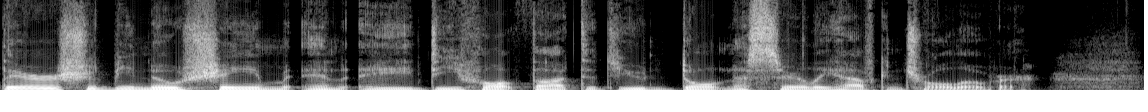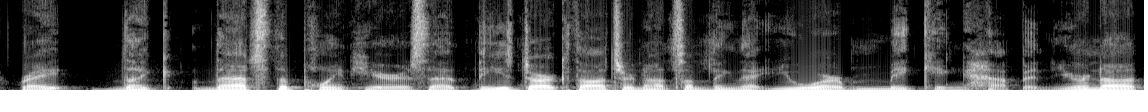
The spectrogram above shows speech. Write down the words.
there should be no shame in a default thought that you don't necessarily have control over. Right? Like, that's the point here is that these dark thoughts are not something that you are making happen. You're not,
